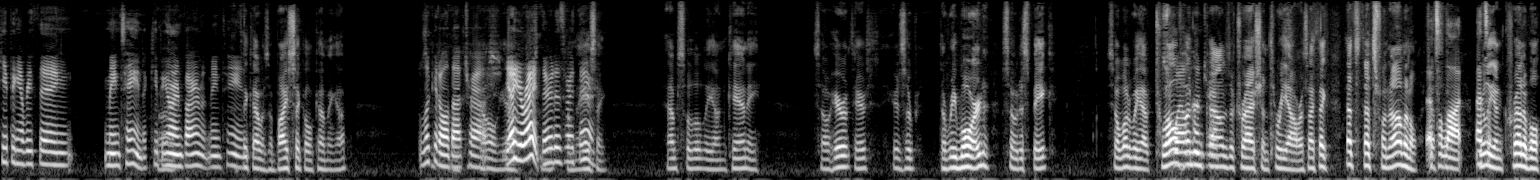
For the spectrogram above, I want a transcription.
keeping everything maintained, of keeping our environment maintained. I think that was a bicycle coming up. Look at all that trash. Oh, yeah. yeah you're right. it's There it is, right there. amazing. Absolutely uncanny. So here, there's here's a the reward, so to speak. So what do we have? 1,200 1,200. pounds of trash in three hours. I think that's that's phenomenal. That's a lot. That's really incredible.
